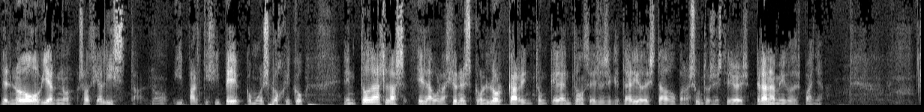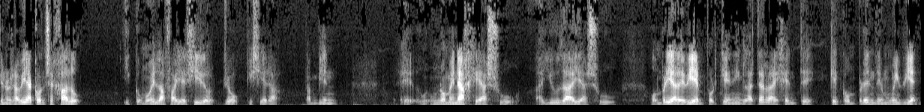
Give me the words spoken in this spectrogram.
del nuevo gobierno socialista, ¿no? y participé, como es lógico, en todas las elaboraciones con Lord Carrington, que era entonces el secretario de Estado para Asuntos Exteriores, gran amigo de España, que nos había aconsejado, y como él ha fallecido, yo quisiera también eh, un homenaje a su ayuda y a su hombría de bien, porque en Inglaterra hay gente que comprende muy bien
